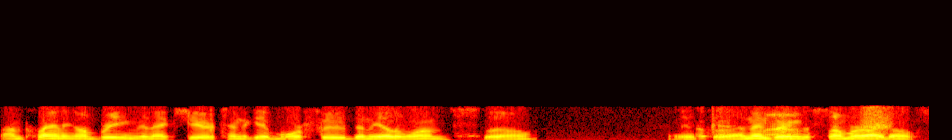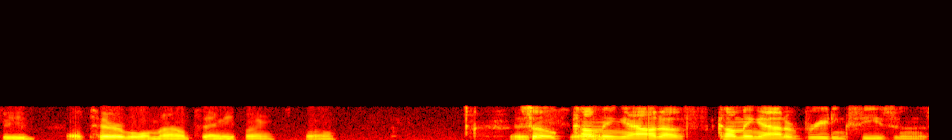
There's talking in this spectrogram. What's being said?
I'm planning on breeding the next year tend to get more food than the other ones. So, it's, Okay. uh, and then Wow. during the summer I don't feed a terrible amount to anything. So. it's, so uh, coming out of coming out of breeding season is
